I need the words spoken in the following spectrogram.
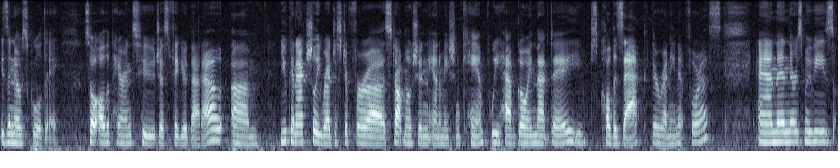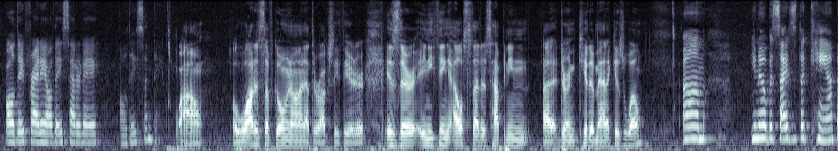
is a no school day. So all the parents who just figured that out, um, you can actually register for a stop motion animation camp we have going that day. You just call the ZAC; they're running it for us. And then there's movies all day Friday, all day Saturday, all day Sunday. Wow. A lot of stuff going on at the Roxy Theater. Is there anything else that is happening uh, during Kidomatic as well? Um, you know, besides the camp,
